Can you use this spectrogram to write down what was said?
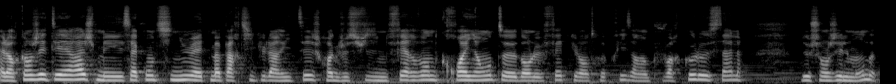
alors quand j'étais RH, mais ça continue à être ma particularité, je crois que je suis une fervente croyante dans le fait que l'entreprise a un pouvoir colossal de changer le monde.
